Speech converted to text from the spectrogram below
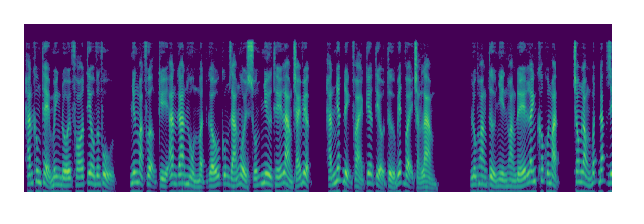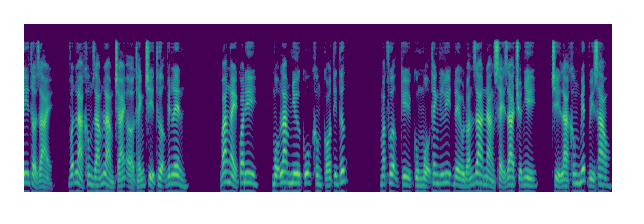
hắn không thể minh đối phó tiêu vương phủ, nhưng mặc phượng kỳ an gan hùn mật gấu cũng dám ngồi xuống như thế làm trái việc, hắn nhất định phải kia tiểu tử biết vậy chẳng làm. Lục hoàng tử nhìn hoàng đế lãnh khốc khuôn mặt, trong lòng bất đắc dĩ thở dài, vẫn là không dám làm trái ở thánh chỉ thượng viết lên. Ba ngày qua đi, mộ lam như cũ không có tin tức. Mạc Phượng Kỳ cùng mộ thanh ly đều đoán ra nàng xảy ra chuyện nhi, chỉ là không biết vì sao,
